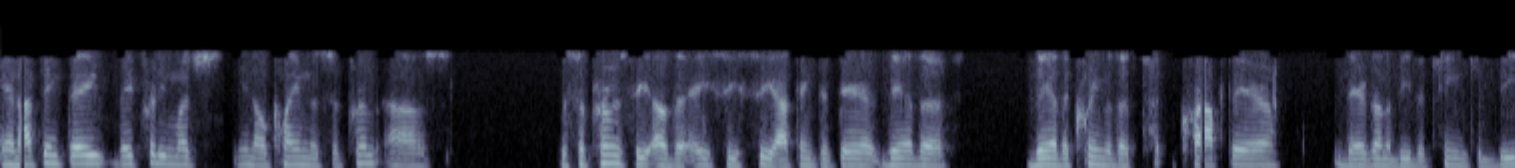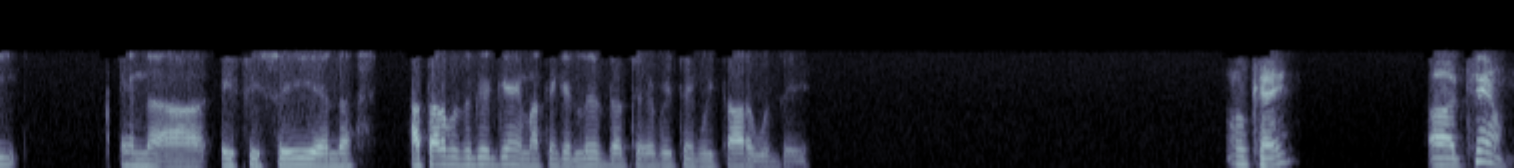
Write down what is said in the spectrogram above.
and I think they they pretty much you know claim the supreme uh, the supremacy of the ACC. I think that they're they're the they're the cream of the t- crop there. They're going to be the team to beat in the uh, ACC, and uh, I thought it was a good game. I think it lived up to everything we thought it would be. Okay. Uh, Tim.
